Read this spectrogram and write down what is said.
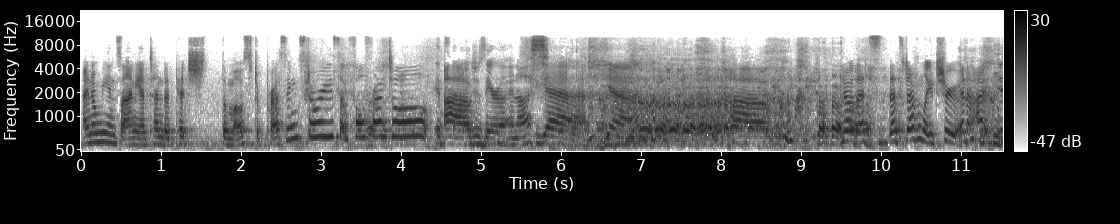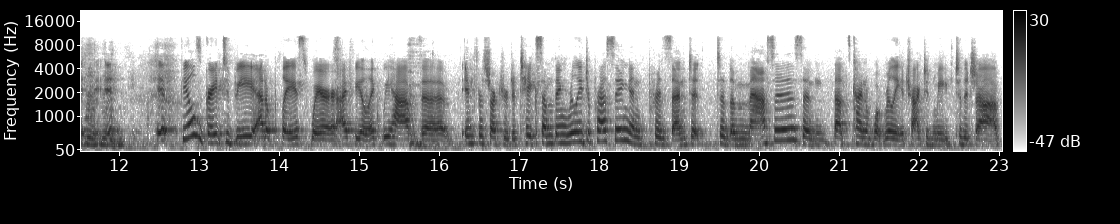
I know me and Sonia tend to pitch the most depressing stories at Full Frontal. It's um, Al Jazeera and us. Yeah, yeah. um, no, that's that's definitely true, and I, it, it, it feels great to be at a place where I feel like we have the infrastructure to take something really depressing and present it to the masses, and that's kind of what really attracted me to the job.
